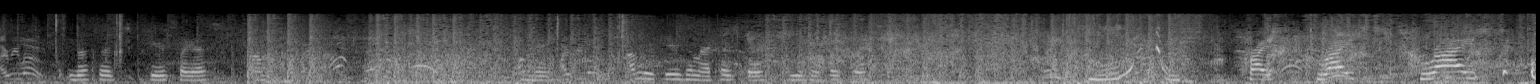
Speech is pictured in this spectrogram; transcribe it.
I reload. that's an excuse, I guess. Um, I reload. I'm just using my pistol. Using pistol. Christ, Christ, Christ! Oh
